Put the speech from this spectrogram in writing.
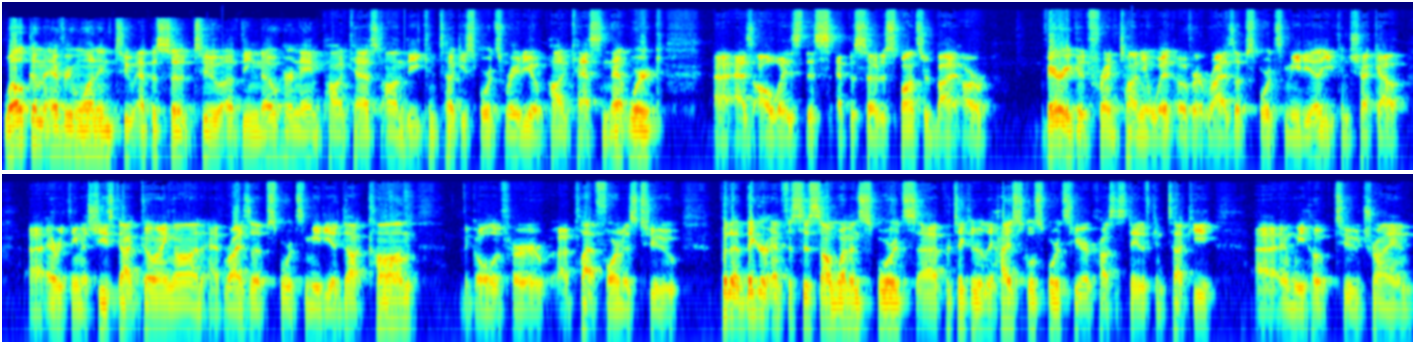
Welcome everyone into episode two of the Know Her Name podcast on the Kentucky Sports Radio Podcast Network. Uh, as always, this episode is sponsored by our very good friend Tanya Witt over at Rise Up Sports Media. You can check out uh, everything that she's got going on at riseupsportsmedia.com. The goal of her uh, platform is to put a bigger emphasis on women's sports, uh, particularly high school sports here across the state of Kentucky. Uh, and we hope to try and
